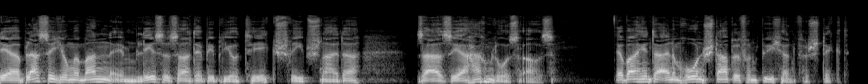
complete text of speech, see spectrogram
Der blasse junge Mann im Lesesaal der Bibliothek, schrieb Schneider, sah sehr harmlos aus. Er war hinter einem hohen Stapel von Büchern versteckt.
